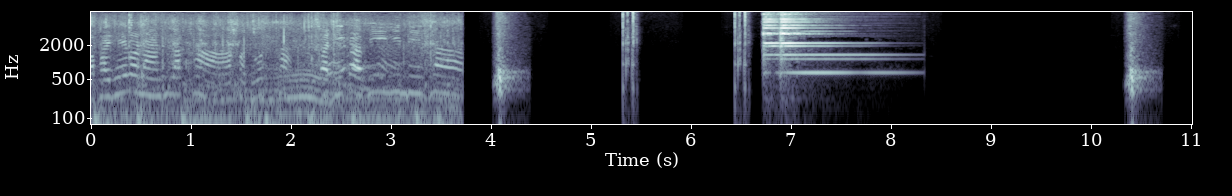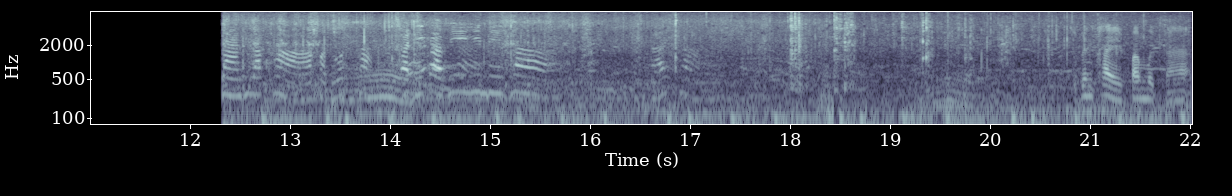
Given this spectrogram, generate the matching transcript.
ออภัยที่ให้เรานานที่รักขาขอโทษค่ะอืมสวัสดีค่ะพี่ยินดีค่ะ นานที่รักขาขอโทษค่ะอืมสวัสดีค่ะพี่ยินดีค่ะได้ค่ะจะเป็นไข่ปลาหมึกนะฮะ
